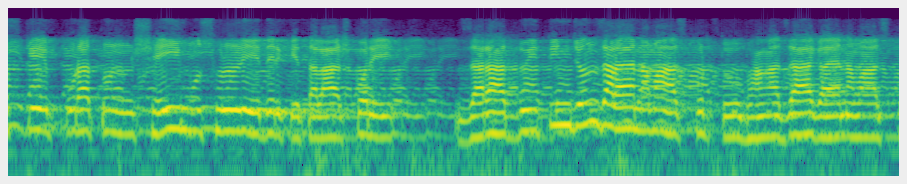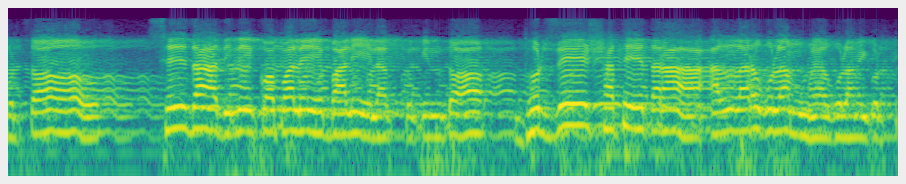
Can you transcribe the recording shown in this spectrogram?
আজকে পুরাতন সেই মুসল্লিদেরকে তালাশ করে, যারা দুই তিনজন যারা নামাজ পড়তো, ভাঙা জায়গায় নামাজ পড়ত। সেদা দিলে কপালে বালি লাগতো কিন্তু ধৈর্যের সাথে তারা আল্লাহর গোলাম হয়ে গোলামি করত।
